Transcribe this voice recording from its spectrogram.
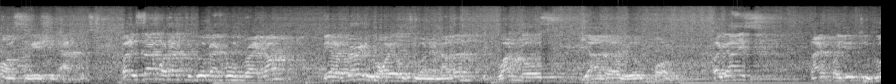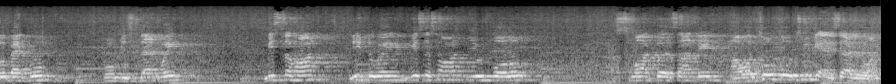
conservation efforts. But it's time for them to go back home right now. They are very loyal to one another. If one goes, the other will follow. But guys, time for you to go back home. Home is that way. Mr. Horn, lead the way. Mrs. Horn, you follow. Smart Bird Sunday, our Toco toucans, everyone.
